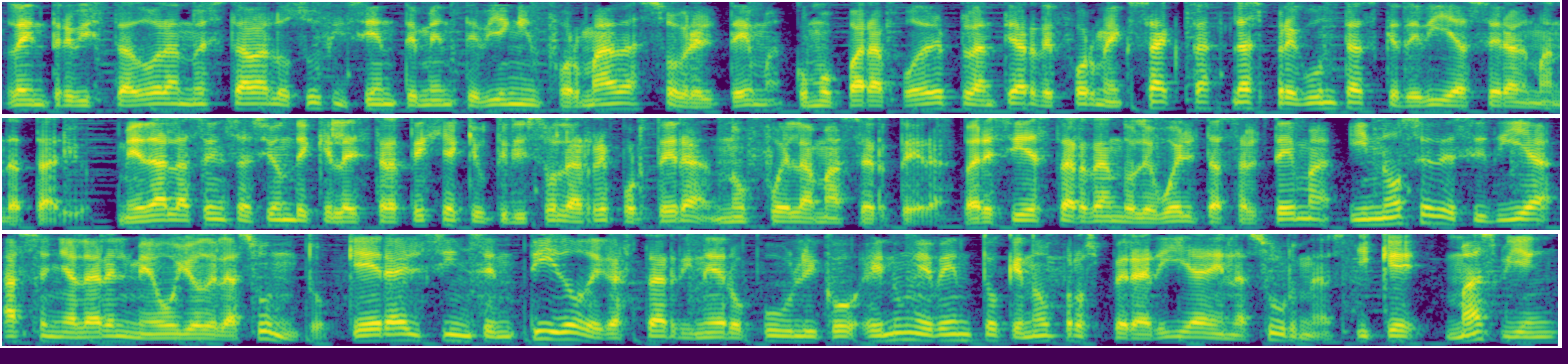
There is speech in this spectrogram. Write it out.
la entrevistadora no estaba lo suficientemente bien informada sobre el tema como para poder plantear de forma exacta las preguntas que debía hacer al mandatario. Me da la sensación de que la estrategia que utilizó la reportera no fue la más certera. Parecía estar dándole vueltas al tema y no se decidía a señalar el meollo del asunto, que era el sinsentido de gastar dinero público en un evento que no prosperaría en las urnas y que, más bien,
